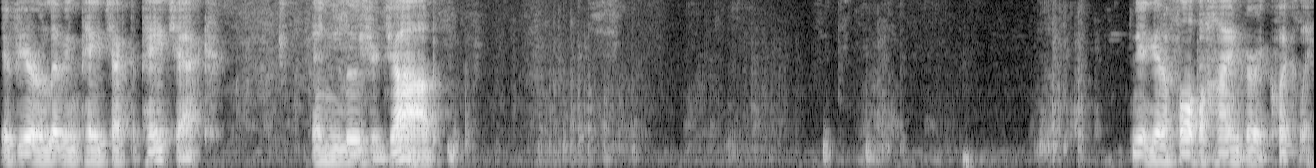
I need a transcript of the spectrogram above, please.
if you're living paycheck to paycheck and you lose your job, you're going to fall behind very quickly.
